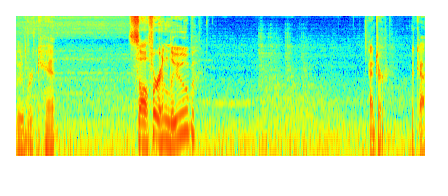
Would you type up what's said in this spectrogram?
lubricant. Sulfur and lube? Enter. Okay.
